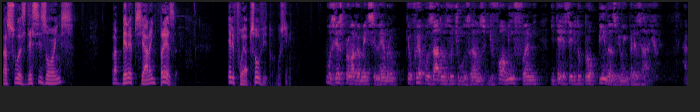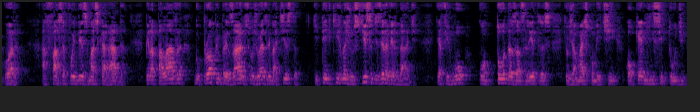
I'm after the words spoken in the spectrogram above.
nas suas decisões para beneficiar a empresa. Ele foi absolvido, Agostinho. Vocês provavelmente se lembram que eu fui acusado nos últimos anos, de forma infame, de ter recebido propinas de um empresário. Agora, a farsa foi desmascarada pela palavra do próprio empresário, Sr. Joesley Batista, que teve que ir na justiça dizer a verdade e afirmou com todas as letras que eu jamais cometi qualquer ilicitude,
